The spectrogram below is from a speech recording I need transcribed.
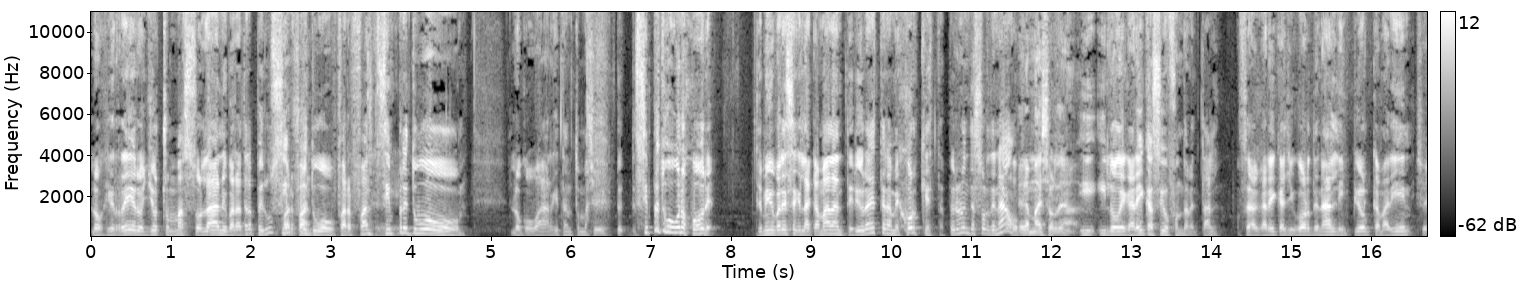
los guerreros y otros más Solano y para atrás, Perú siempre Farfán. tuvo Farfán, siempre tuvo Loco Vargas y tantos más. Sí. Siempre tuvo buenos jugadores. Y a mí me parece que la camada anterior a esta era mejor que esta, pero eran desordenados. Era más desordenado. Y, y lo de Gareca ha sido fundamental. O sea, Gareca llegó a ordenar, limpió el camarín. Sí.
